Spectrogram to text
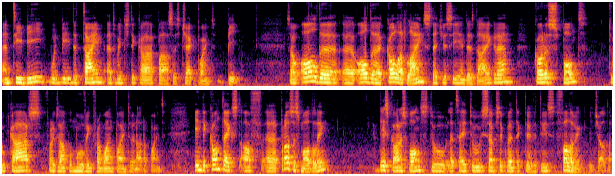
and TB would be the time at which the car passes checkpoint B. So all the, uh, all the colored lines that you see in this diagram correspond to cars, for example, moving from one point to another point. In the context of uh, process modeling, this corresponds to, let's say, two subsequent activities following each other,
